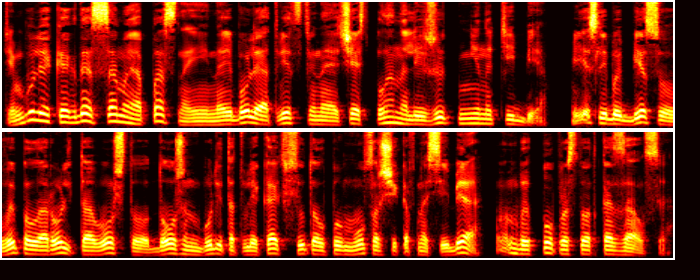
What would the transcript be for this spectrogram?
Тем более, когда самая опасная и наиболее ответственная часть плана лежит не на тебе. Если бы бесу выпала роль того, что должен будет отвлекать всю толпу мусорщиков на себя, он бы попросту отказался.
